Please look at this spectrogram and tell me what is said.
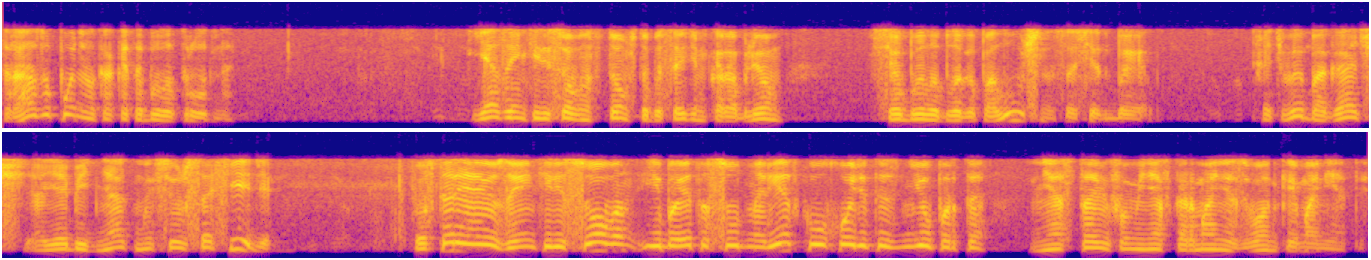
сразу понял, как это было трудно. Я заинтересован в том, чтобы с этим кораблем все было благополучно, сосед Бейл. Хоть вы богач, а я бедняк, мы все же соседи. Повторяю, заинтересован, ибо это судно редко уходит из Ньюпорта, не оставив у меня в кармане звонкой монеты.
